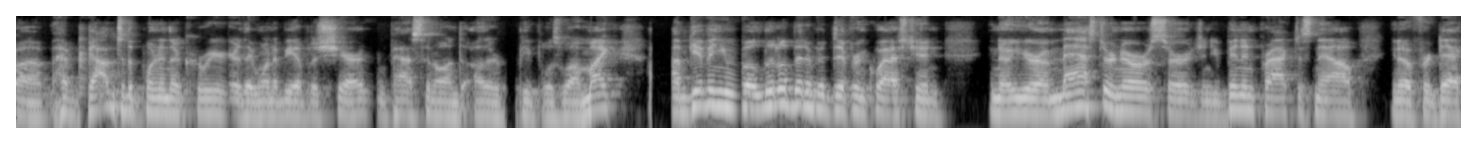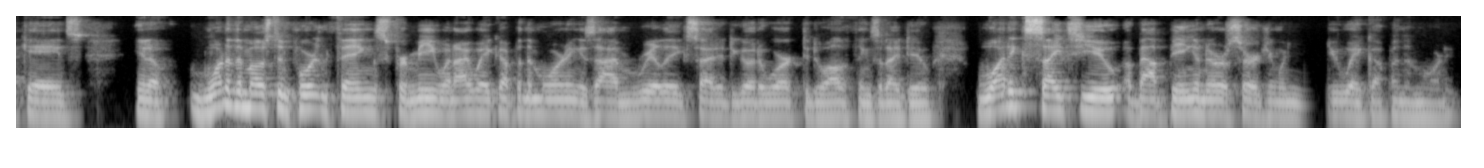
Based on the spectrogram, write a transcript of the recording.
uh, have gotten to the point in their career, they want to be able to share it and pass it on to other people as well. Mike, I'm giving you a little bit of a different question. You know, you're a master neurosurgeon. You've been in practice now, you know, for decades you know, one of the most important things for me when I wake up in the morning is I'm really excited to go to work to do all the things that I do. What excites you about being a neurosurgeon when you wake up in the morning?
